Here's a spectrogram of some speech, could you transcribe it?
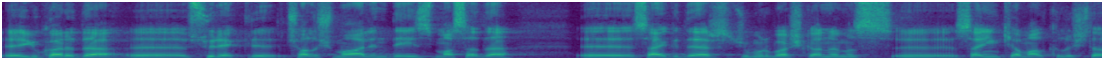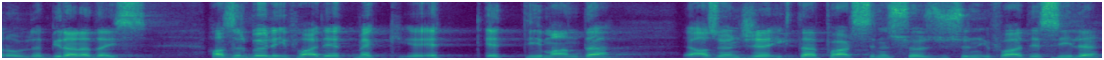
Ee, yukarıda e, sürekli çalışma halindeyiz. Masada e, saygıdeğer Cumhurbaşkanımız e, Sayın Kemal Kılıçdaroğlu ile bir aradayız. Hazır böyle ifade etmek e, et, ettiğim anda e, az önce İktidar Partisi'nin sözcüsünün ifadesiyle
